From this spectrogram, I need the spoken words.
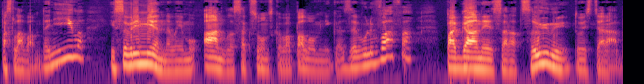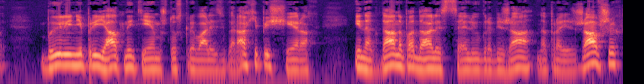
По словам Даниила и современного ему англосаксонского паломника Зевульвафа, поганые сарацины, то есть арабы, были неприятны тем, что скрывались в горах и пещерах, иногда нападали с целью грабежа на проезжавших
